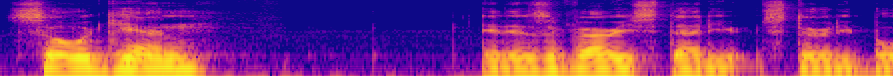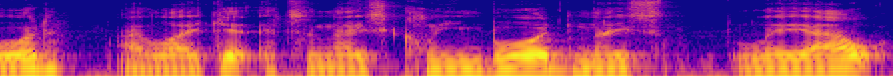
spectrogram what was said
So again, it is a very steady, sturdy board. I like it. It's a nice clean board, nice layout.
